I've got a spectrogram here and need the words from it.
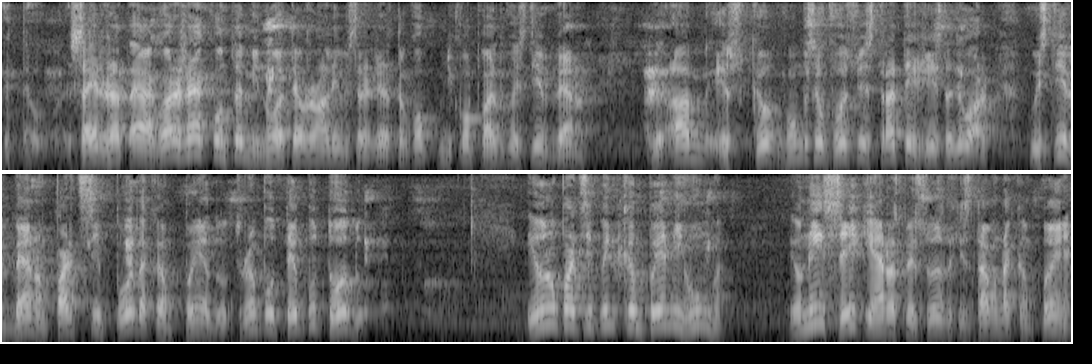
então, saíram já, tá, agora já contaminou até o jornalismo estrangeiro, estão me comparando com o Steve Bannon. Ah, como se eu fosse o estrategista. Eu digo, olha, o Steve Bannon participou da campanha do Trump o tempo todo. Eu não participei de campanha nenhuma. Eu nem sei quem eram as pessoas que estavam na campanha.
